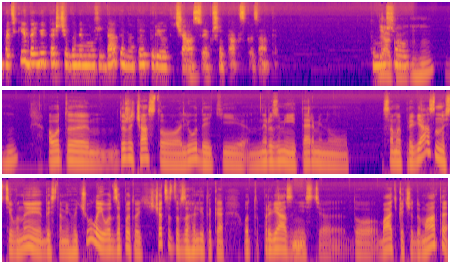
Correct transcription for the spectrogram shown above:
Батьки дають те, що вони можуть дати на той період часу, якщо так сказати. Тому Дякую. що Угу, угу. А от е, дуже часто люди, які не розуміють терміну саме прив'язаності, вони десь там його чули і от запитують, що це за взагалі таке от прив'язаність е, до батька чи до мати,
